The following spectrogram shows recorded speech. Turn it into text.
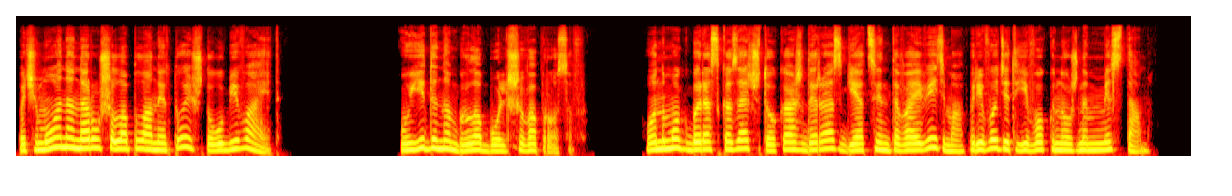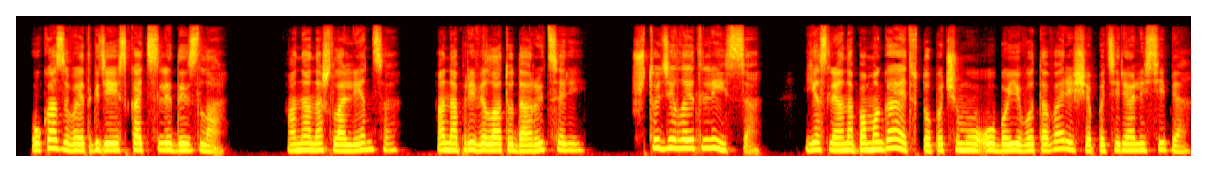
Почему она нарушила планы той, что убивает? У Идена было больше вопросов. Он мог бы рассказать, что каждый раз гиацинтовая ведьма приводит его к нужным местам, указывает, где искать следы зла. Она нашла Ленца, она привела туда рыцарей. Что делает Лиса? Если она помогает, то почему оба его товарища потеряли себя?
